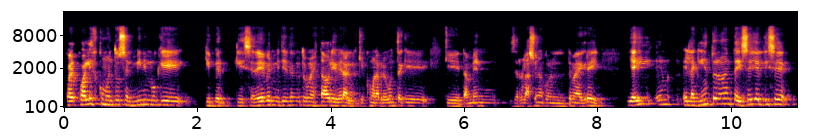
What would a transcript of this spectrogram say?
¿cuál, ¿cuál, es como entonces el mínimo que, que, que, se debe permitir dentro de un Estado liberal? Que es como la pregunta que, que también se relaciona con el tema de Gray. Y ahí en, en la 596 él dice,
